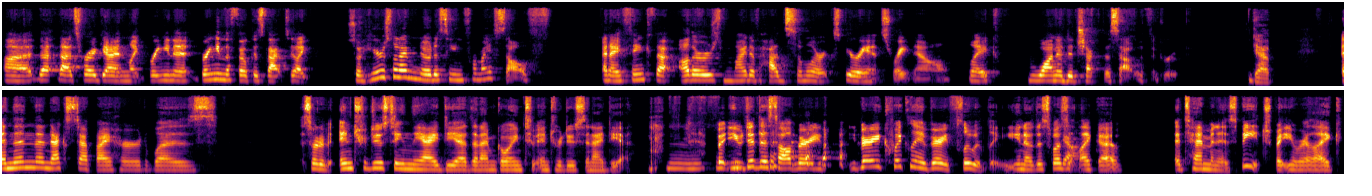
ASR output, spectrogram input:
Uh, that that's where again, like bringing it, bringing the focus back to like, so here's what I'm noticing for myself and I think that others might have had similar experience right now, like wanted to check this out with the group. Yep. And then the next step I heard was sort of introducing the idea that I'm going to introduce an idea. Mm-hmm. but you did this all very, very quickly and very fluidly. You know, this wasn't yeah. like a, a 10 minute speech, but you were like,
